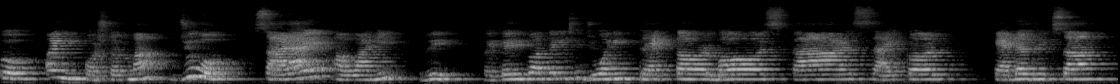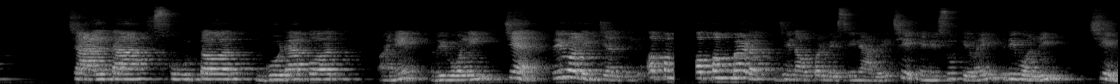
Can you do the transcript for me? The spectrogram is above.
તો અહીં કોષ્ટકમાં જુઓ. શાળાએ આવવાની રીત કઈ કઈ રીતો આપેલી છે? જુઓ અહીં tractor, bus, car, cycle, pedal rickshaw, ચાલતા સ્કૂટર, ઘોડા પર અને રિવોલિંગ ચેર રિવોલિંગ ચેર એટલે અપંગ અપંગ બાળક જેના ઉપર બેસીને આવે છે, એને શું કહેવાય? રિવોલ્વિંગ ચેર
